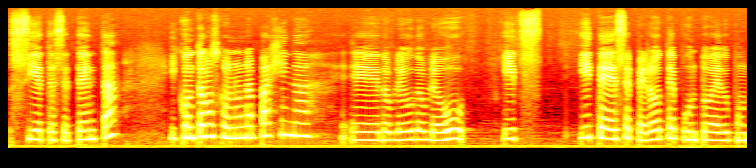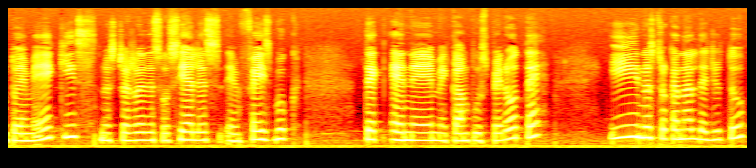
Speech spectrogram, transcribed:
770 y contamos con una página eh, itsperote.edu.mx, nuestras redes sociales en Facebook, TecNM Campus Perote y nuestro canal de YouTube,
